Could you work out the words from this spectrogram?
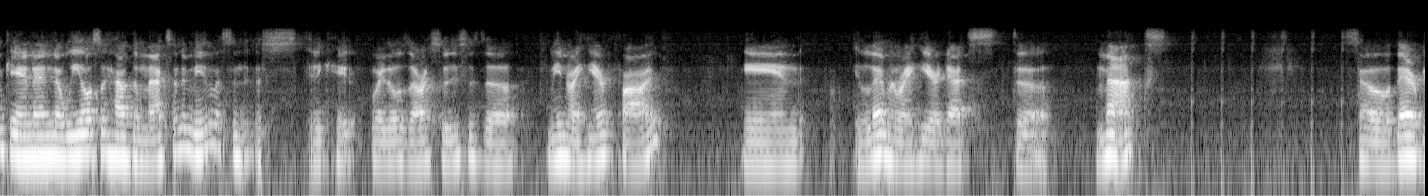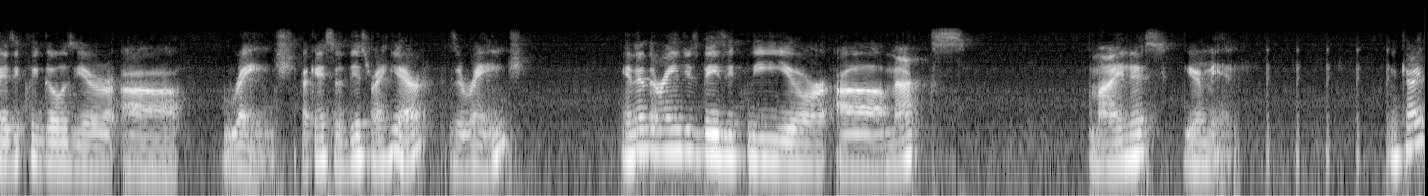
Okay, and then we also have the max and the min. Let's, in, let's indicate where those are. So this is the min right here, 5. And 11 right here, that's the max. So there basically goes your uh, range. Okay, so this right here is a range. And then the range is basically your uh, max minus your min. Okay?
